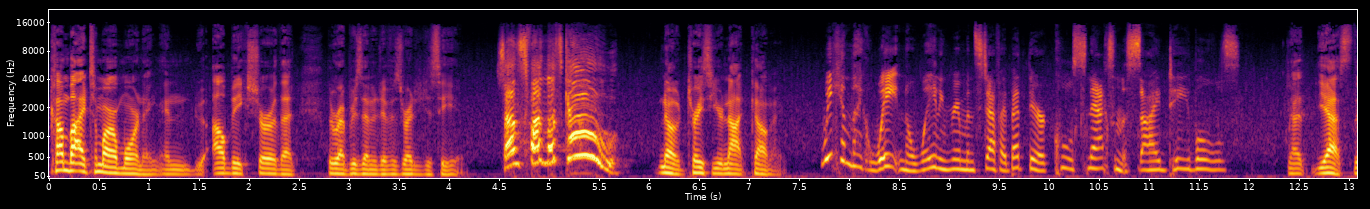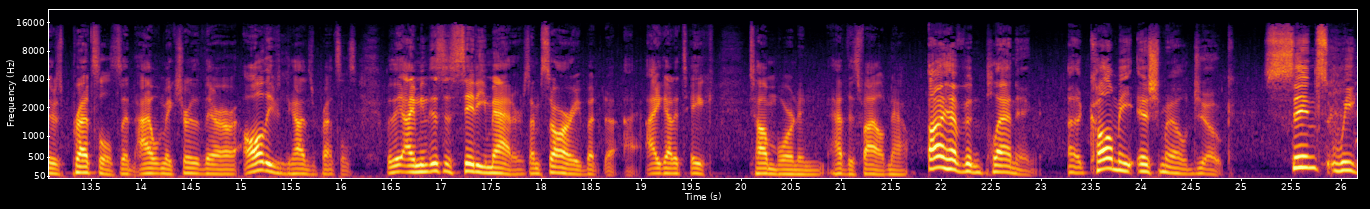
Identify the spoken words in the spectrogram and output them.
Come by tomorrow morning, and I'll make sure that the representative is ready to see you. Sounds fun. Let's go. No, Tracey, you're not coming. We can like wait in a waiting room and stuff. I bet there are cool snacks on the side tables. Uh, yes, there's pretzels, and I will make sure that there are all these kinds of pretzels. But they, I mean, this is city matters. I'm sorry, but uh, I, I got to take Tom Bourne and have this filed now. I have been planning a call me Ishmael joke since we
